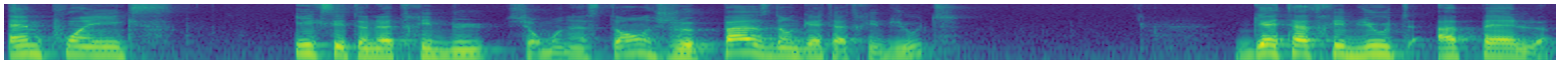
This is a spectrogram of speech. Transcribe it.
m.x, x est un attribut sur mon instance, je passe dans getAttribute. GetAttribute appelle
